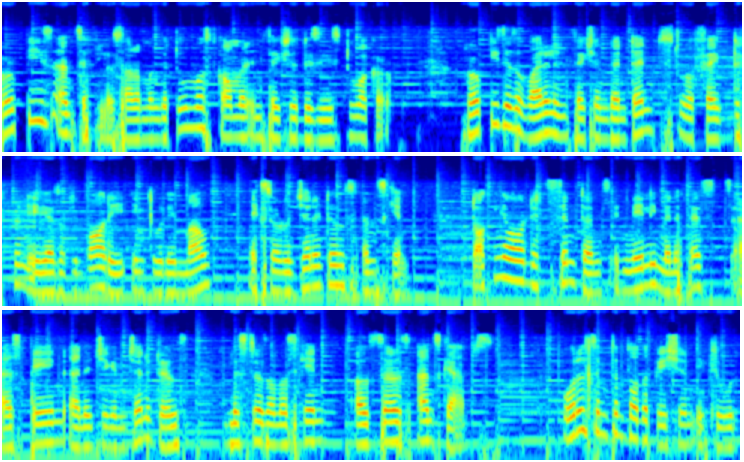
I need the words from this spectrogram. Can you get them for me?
Herpes and syphilis are among the two most common infectious diseases to occur. Herpes is a viral infection that tends to affect different areas of the body including mouth, external genitals, and skin. Talking about its symptoms, it mainly manifests as pain and itching in genitals, blisters on the skin, ulcers, and scabs. Oral symptoms of the patient include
